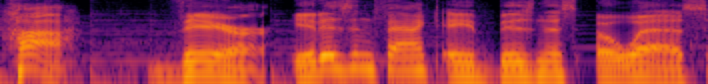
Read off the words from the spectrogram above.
Ha! There. It is in fact a business OS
